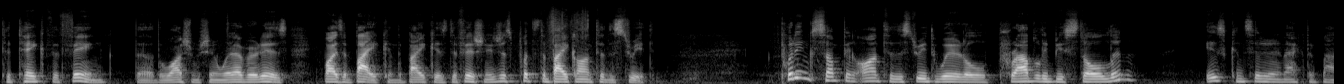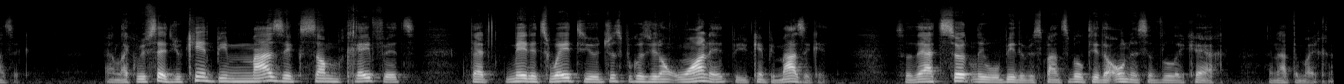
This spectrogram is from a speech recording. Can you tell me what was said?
to take the thing, the, the washing machine, whatever it is, buys a bike and the bike is deficient. He just puts the bike onto the street. Putting something onto the street where it'll probably be stolen is considered an act of mazik. And like we've said, you can't be mazik some chayfetz that made its way to you just because you don't want it, but you can't be mazik it. So that certainly will be the responsibility, the onus of the lekech, and not the meicher.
